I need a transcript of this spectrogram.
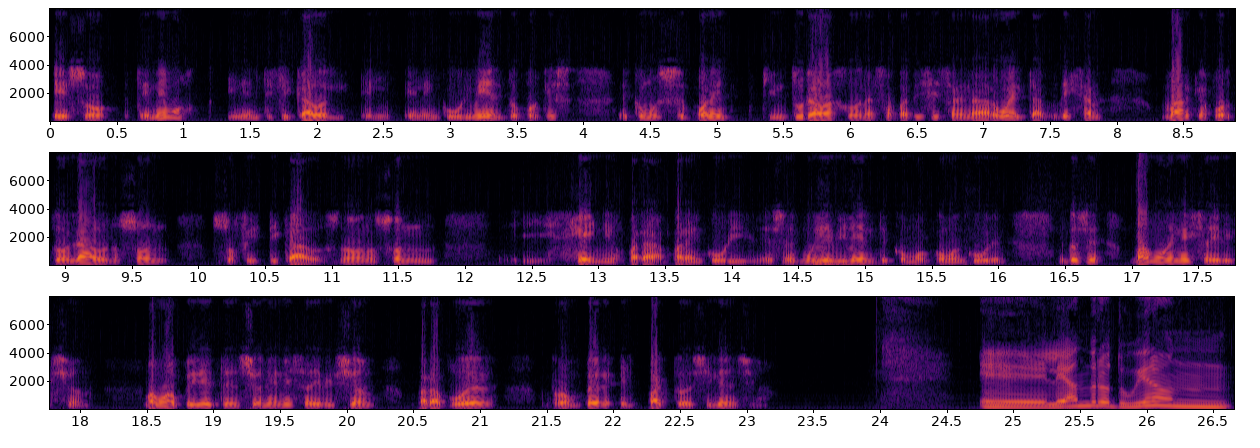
eso, tenemos identificado el, encubrimiento, porque es, es como si se pone tintura abajo de una zapatilla y salen a dar vuelta, dejan marcas por todos lados, no son sofisticados, no, no son eh, genios para, para encubrir, eso es muy evidente cómo, cómo encubren. Entonces, vamos en esa dirección, vamos a pedir atención en esa dirección para poder romper el pacto de silencio. Eh, Leandro, ¿tuvieron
